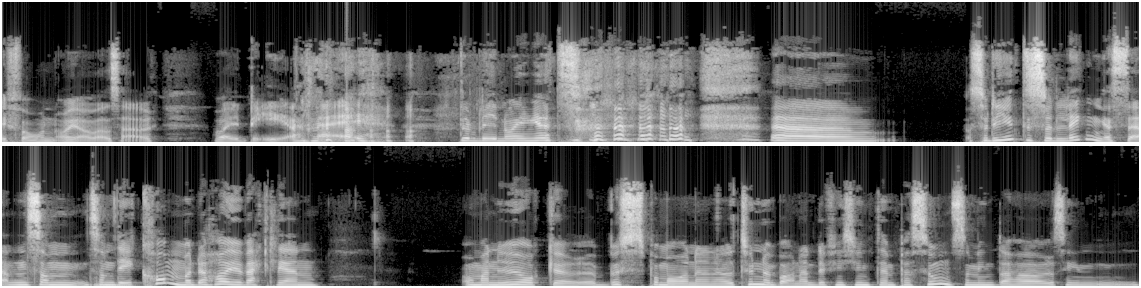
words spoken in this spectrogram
iPhone och jag var så här, vad är det? Nej, det blir nog inget. Eh, så det är ju inte så länge sedan som, som det kom och det har ju verkligen, om man nu åker buss på morgonen eller tunnelbana, det finns ju inte en person som inte har sin,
